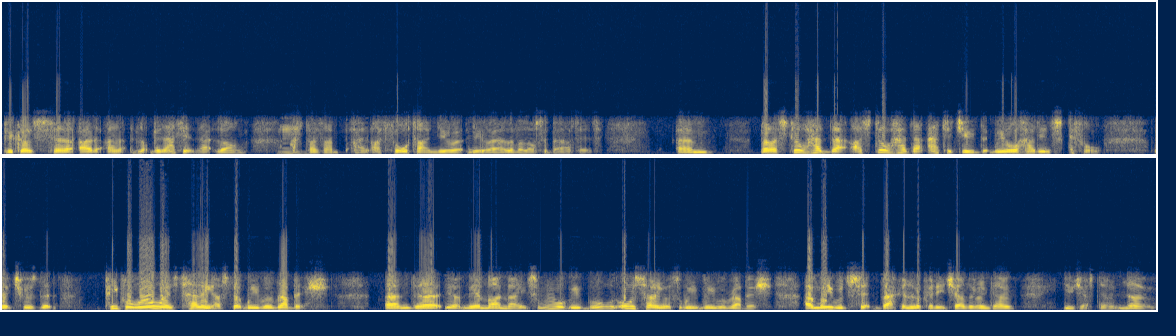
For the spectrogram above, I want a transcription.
because uh, I, I'd not been at it that long. Mm. I suppose I, I, I thought I knew knew a hell of a lot about it, um, but I still had that I still had that attitude that we all had in Skiffle, which was that people were always telling us that we were rubbish. And uh, you know, me and my mates, we were always telling us we, we were rubbish, and we would sit back and look at each other and go, you just don't know.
